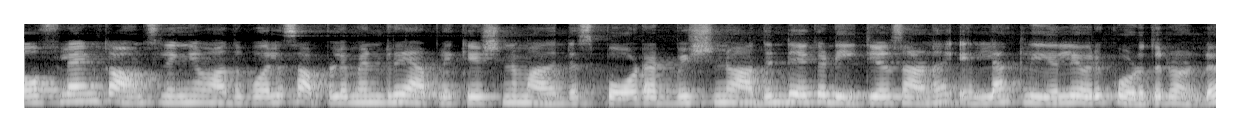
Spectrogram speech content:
ഓഫ്ലൈൻ കൗൺസിലിങ്ങും അതുപോലെ സപ്ലിമെന്ററി ആപ്ലിക്കേഷനും അതിന്റെ സ്പോട്ട് അഡ്മിഷനും അതിന്റെയൊക്കെ ഡീറ്റെയിൽസ് ആണ് എല്ലാം ക്ലിയർലി അവർ കൊടുത്തിട്ടുണ്ട്.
